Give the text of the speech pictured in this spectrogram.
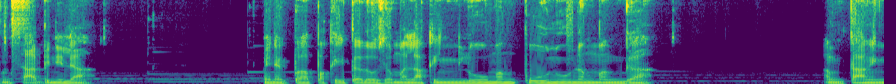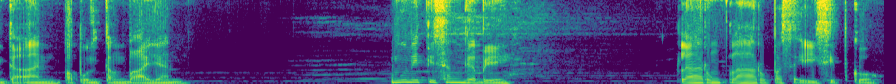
ang sabi nila. May nagpapakita daw sa malaking lumang puno ng mangga. Ang tanging daan papuntang bayan. Ngunit isang gabi, klarong-klaro pa sa isip ko.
